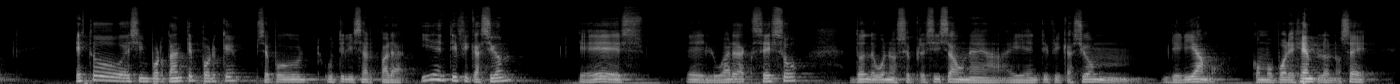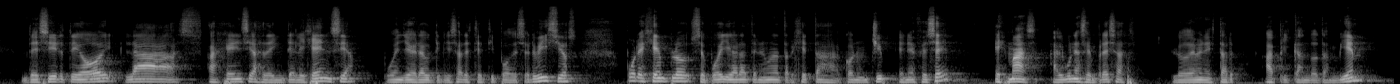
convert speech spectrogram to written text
esto es importante porque se puede utilizar para identificación, que es el lugar de acceso donde bueno, se precisa una identificación, diríamos, como por ejemplo, no sé, decirte hoy las agencias de inteligencia pueden llegar a utilizar este tipo de servicios. Por ejemplo, se puede llegar a tener una tarjeta con un chip NFC. Es más, algunas empresas lo deben estar aplicando también.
